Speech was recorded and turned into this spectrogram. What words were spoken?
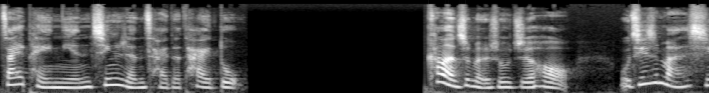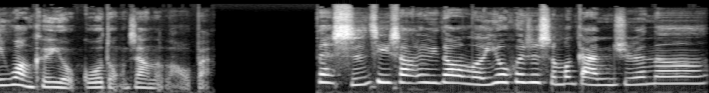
栽培年轻人才的态度。看了这本书之后，我其实蛮希望可以有郭董这样的老板，但实际上遇到了又会是什么感觉呢？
